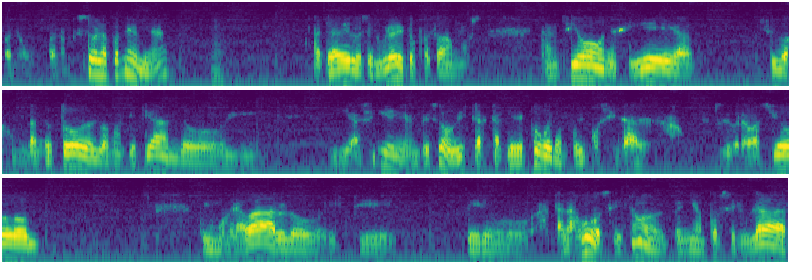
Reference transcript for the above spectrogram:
cuando, cuando empezó la pandemia, ¿eh? A través de los celulares nos pasábamos canciones, ideas, yo iba juntando todo, iba maqueteando y, y así empezó, ¿viste? Hasta que después, bueno, pudimos ir a, un estudio de grabación, pudimos grabarlo, este pero hasta las voces, ¿no? Venían por celular,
